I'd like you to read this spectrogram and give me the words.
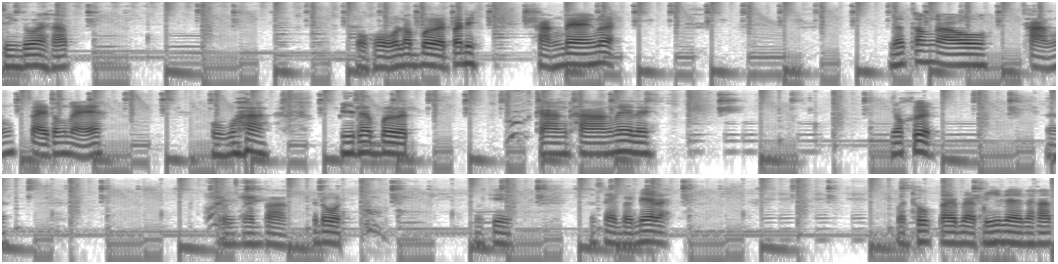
จริงด้วยครับ โอ้โหระเบิดปะนี่ถังแดงด้วย แล้วต้องเอาถังใส่ตรงไหน ผมว่ามีระเบิดกลางทางแน่เลย ยกขึ้นนะเออลำบากกระโดด โอเคใส่แบบนี้แหละบรรทุกไปแบบนี้เลยนะครับ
